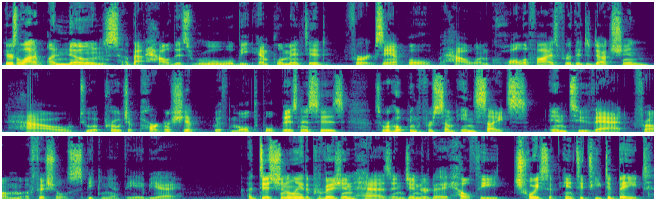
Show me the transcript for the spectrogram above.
There's a lot of unknowns about how this rule will be implemented. For example, how one qualifies for the deduction, how to approach a partnership with multiple businesses. So, we're hoping for some insights into that from officials speaking at the ABA. Additionally, the provision has engendered a healthy choice of entity debate.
